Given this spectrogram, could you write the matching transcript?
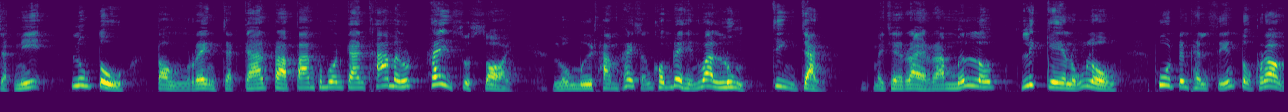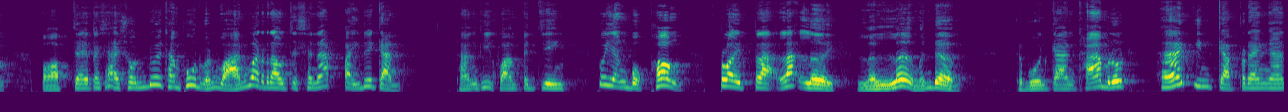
จากนี้ลุงตู่ ต้องเร่งจัดการปราบปรามขบวนการค้ามนุษย์ให้สุดซอย ลงมือทำให้สังคมได้เห็นว่าลุงจริงจัง ไม่ใช่ไร่รำเหมือนโลลิเกหลงลง พูดเป็นแผ่นเสียงตกร่อง ปลอบใจประชาชนด้วยคำพูดหวานๆว่าเราจะชนะไปด้วยกัน ทั้งที่ความเป็นจริงก็ยังบกพร่อง ปล่อยปละละเลยเลินเล่อเหมือนเดิม กระบวนการค้ามนุษย์หากินกับแรงงาน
